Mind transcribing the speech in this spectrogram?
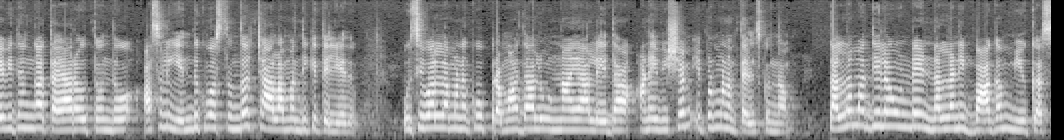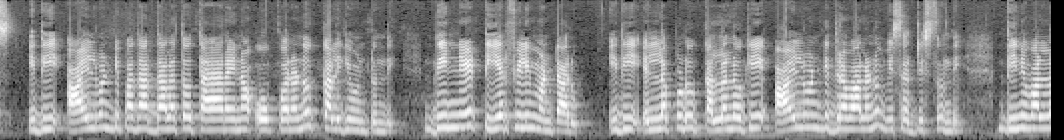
ఏ విధంగా తయారవుతుందో అసలు ఎందుకు వస్తుందో చాలామందికి తెలియదు. పుసి వల్ల మనకు ప్రమాదాలు ఉన్నాయా లేదా అనే విషయం ఇప్పుడు మనం తెలుసుకుందాం. కళ్ళ మధ్యలో ఉండే నల్లని భాగం మ్యూకస్. ఇది ఆయిల్ వంటి పదార్థాలతో తయారైన ఓ పొరను కలిగి ఉంటుంది. దీన్నే టియర్ ఫిలిం అంటారు. ఇది ఎల్లప్పుడూ కళ్ళలోకి ఆయిల్ వంటి ద్రవాలను విసర్జిస్తుంది. దీనివల్ల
